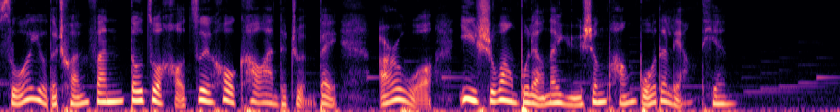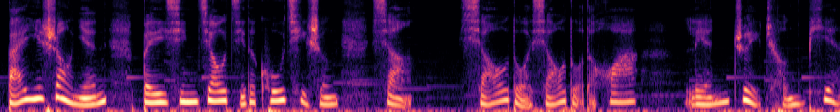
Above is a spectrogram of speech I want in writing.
所有的船帆都做好最后靠岸的准备，而我一时忘不了那雨声磅礴的两天。白衣少年悲心焦急的哭泣声，像小朵小朵的花连缀成片。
